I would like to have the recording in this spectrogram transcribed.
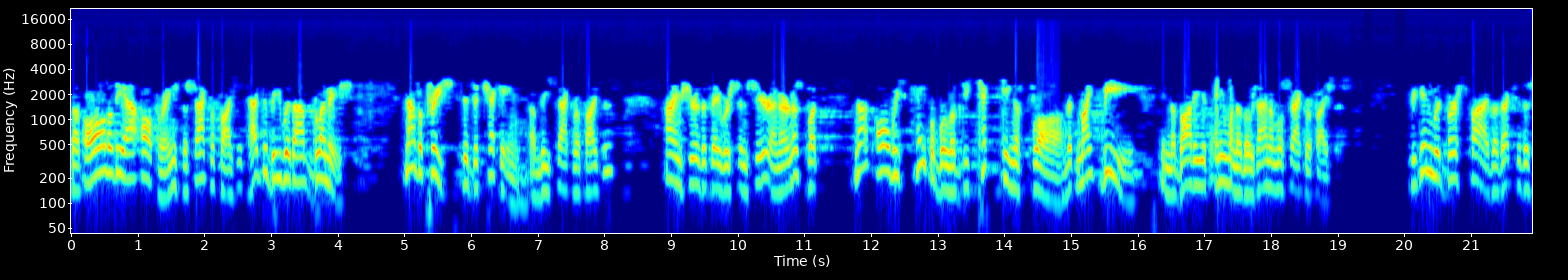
that all of the offerings, the sacrifices, had to be without blemish. Now the priests did the checking of these sacrifices. I'm sure that they were sincere and earnest, but not always capable of detecting a flaw that might be in the body of any one of those animal sacrifices. Begin with verse 5 of Exodus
